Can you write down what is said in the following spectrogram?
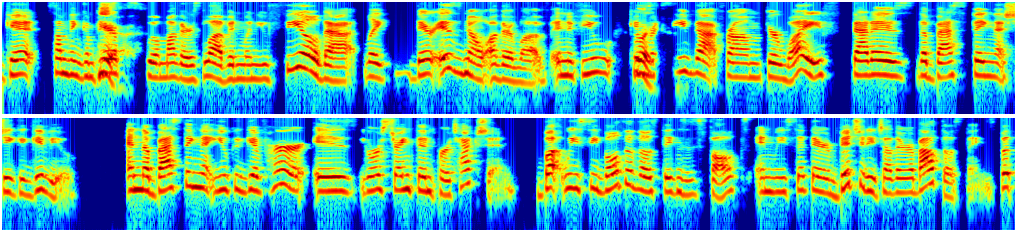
get something comparable yeah. to a mother's love. And when you feel that, like there is no other love. And if you can right. receive that from your wife, that is the best thing that she could give you. And the best thing that you could give her is your strength and protection. But we see both of those things as faults and we sit there and bitch at each other about those things. But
